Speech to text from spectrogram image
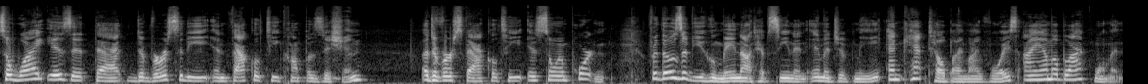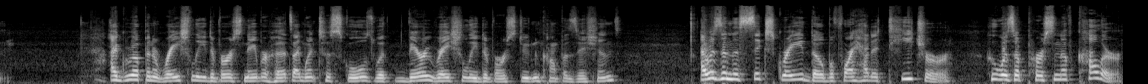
So, why is it that diversity in faculty composition, a diverse faculty, is so important? For those of you who may not have seen an image of me and can't tell by my voice, I am a black woman. I grew up in a racially diverse neighborhoods. I went to schools with very racially diverse student compositions. I was in the sixth grade, though, before I had a teacher who was a person of color.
